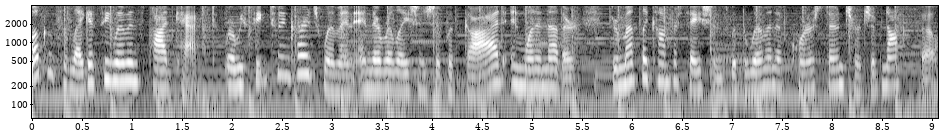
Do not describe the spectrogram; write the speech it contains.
Welcome to Legacy Women's Podcast, where we seek to encourage women in their relationship with God and one another through monthly conversations with the women of Cornerstone Church of Knoxville.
